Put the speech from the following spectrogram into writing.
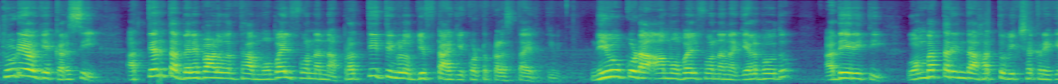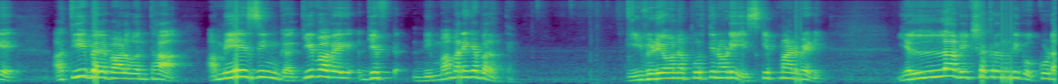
ಸ್ಟುಡಿಯೋಗೆ ಕರೆಸಿ ಅತ್ಯಂತ ಬೆಲೆ ಬಾಳುವಂತಹ ಮೊಬೈಲ್ ಫೋನ್ ಅನ್ನ ಪ್ರತಿ ತಿಂಗಳು ಗಿಫ್ಟ್ ಆಗಿ ಕೊಟ್ಟು ಕಳಿಸ್ತಾ ಇರ್ತೀವಿ. ನೀವು ಕೂಡ ಆ ಮೊಬೈಲ್ ಫೋನ್ ಅನ್ನ ಗೆಲ್ಲಬಹುದು ಅದೇ ರೀತಿ ಒಂಬತ್ತರಿಂದ ಹತ್ತು ವೀಕ್ಷಕರಿಗೆ ಅತಿ ಬೆಲೆ ಬಾಳುವಂತಹ ಅಮೇಝಿಂಗ್ ಗಿವ್ ಅವೇ ಗಿಫ್ಟ್ ನಿಮ್ಮ ಮನೆಗೆ ಬರುತ್ತೆ. ಈ ವಿಡಿಯೋವನ್ನು ಪೂರ್ತಿ ನೋಡಿ, ಸ್ಕಿಪ್ ಮಾಡಬೇಡಿ. ಎಲ್ಲ ವೀಕ್ಷಕರೊಂದಿಗೂ ಕೂಡ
